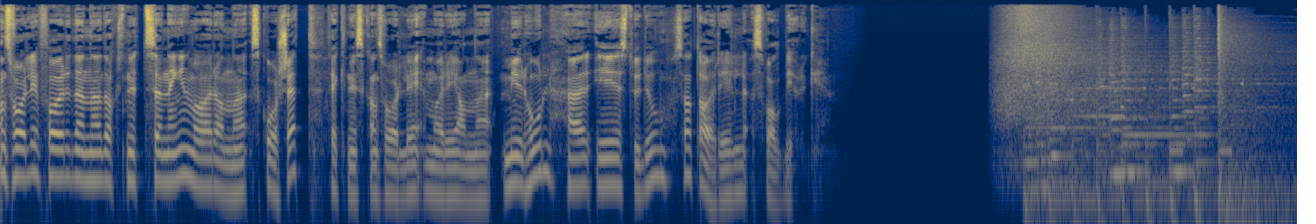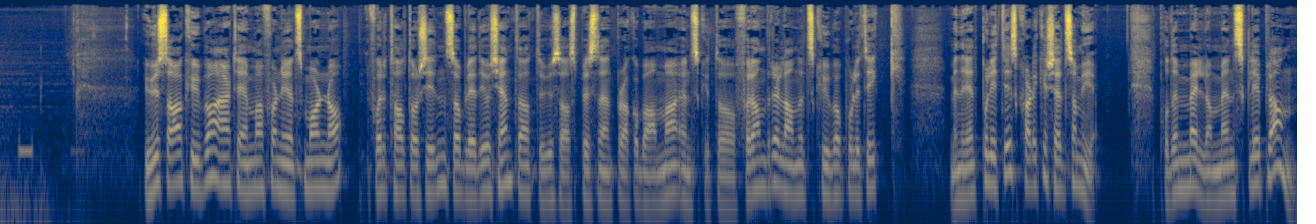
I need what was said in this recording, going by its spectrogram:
Ansvarlig for denne Dagsnytt-sendingen var Anne Skårseth. Teknisk ansvarlig Marianne Myrhol. Her i studio satt Arild Svalbjørg. USA og Cuba er tema for Nyhetsmorgen nå. For et halvt år siden så ble det jo kjent at USAs president Barack Obama ønsket å forandre landets Cuba-politikk, men rent politisk har det ikke skjedd så mye. På det mellommenneskelige plan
